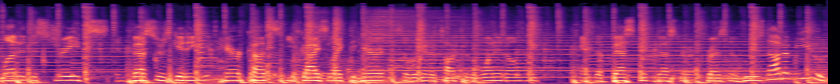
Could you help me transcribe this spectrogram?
Blood in the streets, investors getting haircuts. You guys like to hear it. So, we're going to talk to the one and only and the best investor in Fresno who is not immune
